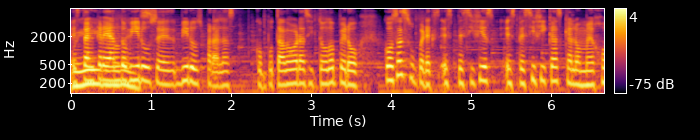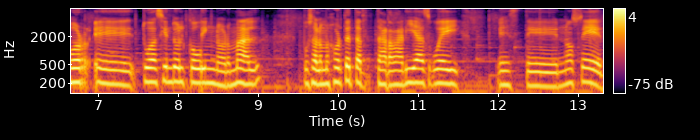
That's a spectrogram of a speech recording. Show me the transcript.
están creando virus, eh, virus para las computadoras y todo, pero cosas súper específicas que a lo mejor eh, tú haciendo el coding normal, pues a lo mejor te tardarías, güey, este, no sé,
